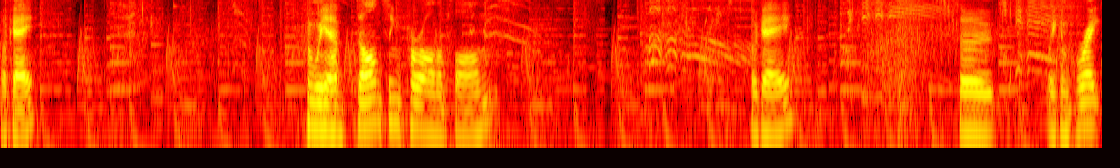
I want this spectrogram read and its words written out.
Okay. We have dancing piranha plants. Okay. So, we can break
